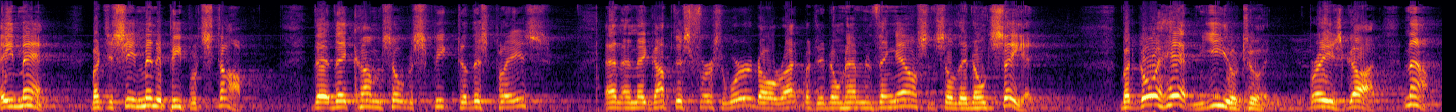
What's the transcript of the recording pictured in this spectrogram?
Amen. But you see, many people stop. They, they come, so to speak, to this place, And, and they got this first word all right, but they don't have anything else, and so they don't say it. But go ahead and yield to it. Praise God. Now,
